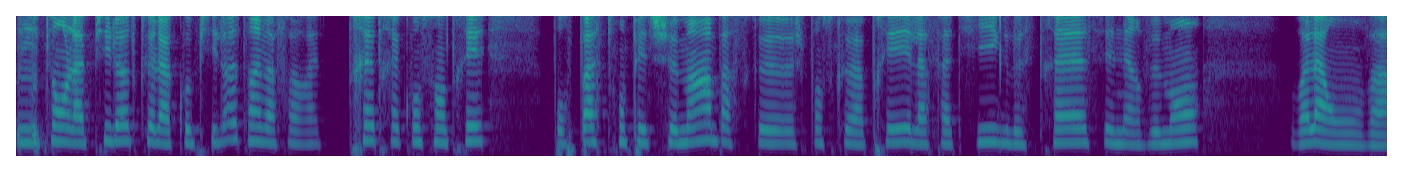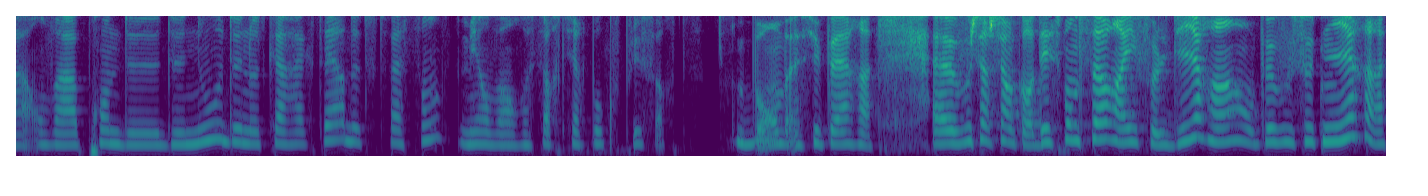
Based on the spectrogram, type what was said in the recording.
Mm. Autant la pilote que la copilote, hein, il va falloir être très très concentré pour pas se tromper de chemin, parce que je pense que après la fatigue, le stress, l'énervement, voilà, on va on va apprendre de, de nous, de notre caractère de toute façon, mais on va en ressortir beaucoup plus forte. Bon, bah super. Euh, vous cherchez encore des sponsors, hein, il faut le dire. hein, on peut vous soutenir.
